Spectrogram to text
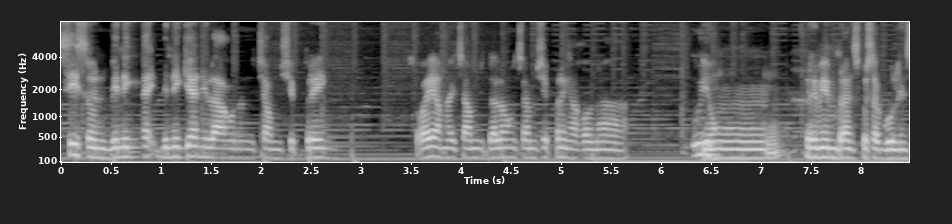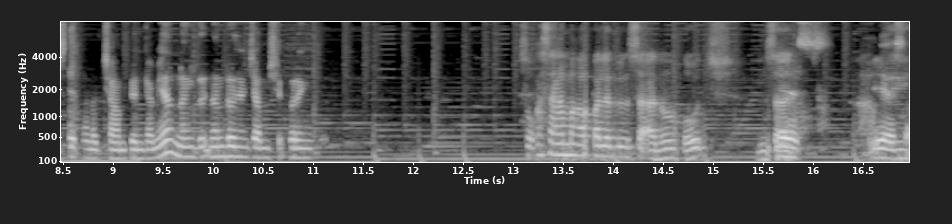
season, binig, binigyan nila ako ng championship ring. So kaya may champ, dalawang championship ring ako na Uy. yung remembrance ko sa Golden State na nag-champion kami. Nandun, nandun yung championship ring. So kasama ka pala dun sa ano, coach? Dun sa, yes. Okay. Yes.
